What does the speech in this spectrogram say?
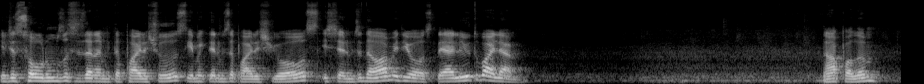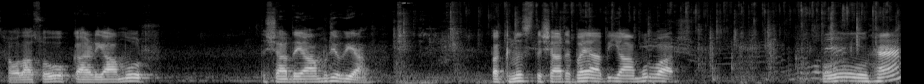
Gece sahurumuzu sizlerle birlikte paylaşıyoruz. Yemeklerimizi paylaşıyoruz. İşlerimize devam ediyoruz. Değerli YouTube ailem. Ne yapalım? Havalar soğuk, kar, yağmur. Dışarıda yağmur yağıyor. Bakınız dışarıda bayağı bir yağmur var. Oo, he?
